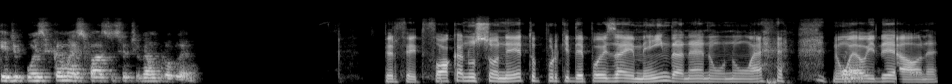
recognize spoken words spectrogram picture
porque depois fica mais fácil se eu tiver um problema. Perfeito. Foca no soneto, porque depois a emenda, né, não, não, é, não é. é o ideal, né?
